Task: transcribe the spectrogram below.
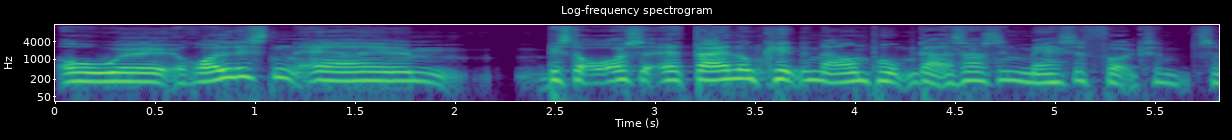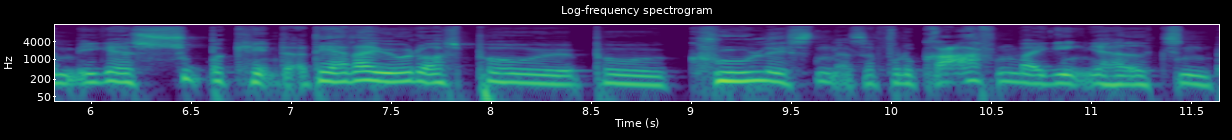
Og øh, rollelisten er, øh, består også, at der er nogle kendte navne på, men der er altså også en masse folk, som, som ikke er super kendte, og det er der i øvrigt også på, øh, på crewlisten, altså fotografen var ikke en, jeg havde sådan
